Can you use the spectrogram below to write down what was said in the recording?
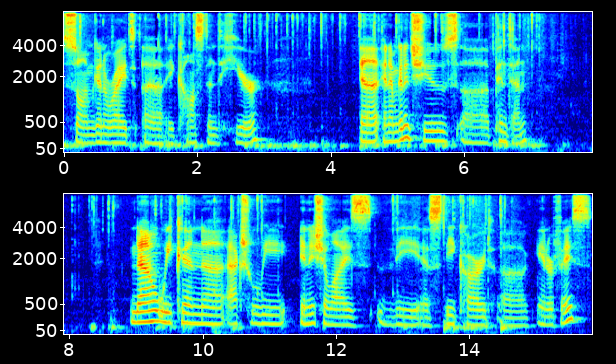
So I'm going to write uh, a constant here. Uh, and I'm going to choose uh, pin 10. Now we can uh, actually initialize the SD card uh, interface.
